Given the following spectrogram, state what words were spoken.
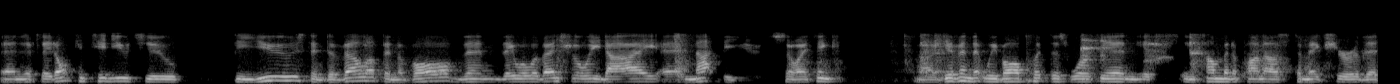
and if they don't continue to be used and develop and evolve, then they will eventually die and not be used. So I think, uh, given that we've all put this work in, it's incumbent upon us to make sure that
